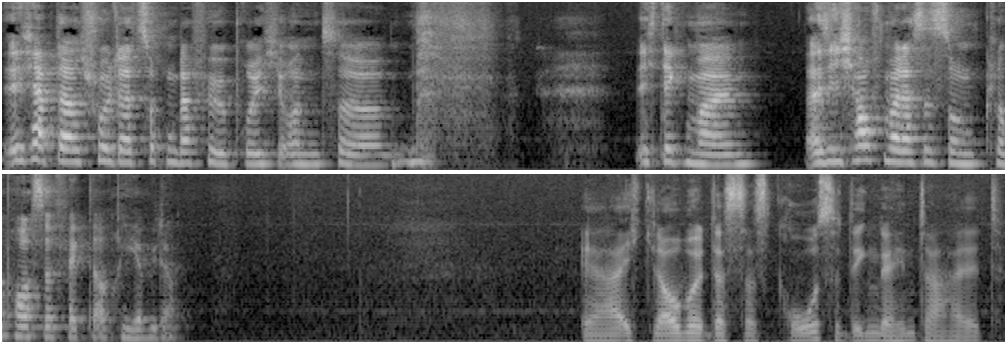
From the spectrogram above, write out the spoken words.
ich habe da Schulterzucken dafür übrig und äh, ich denke mal, also ich hoffe mal, das ist so ein Clubhouse-Effekt auch hier wieder. Ja, ich glaube, dass das große Ding dahinter halt.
